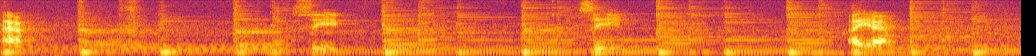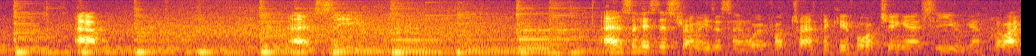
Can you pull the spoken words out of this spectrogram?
F. C. C. A M. F and so his instrument is the same way for track. Thank you for watching and see you again. Bye bye.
